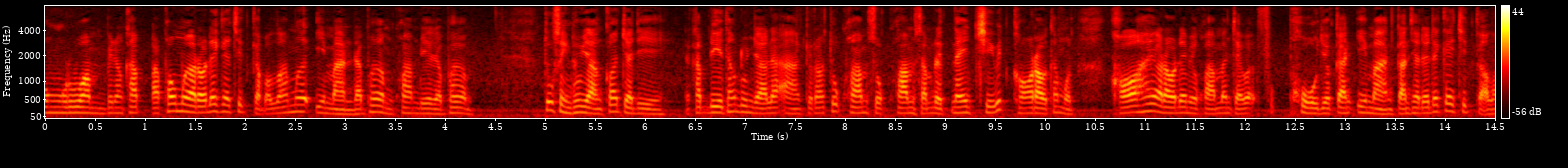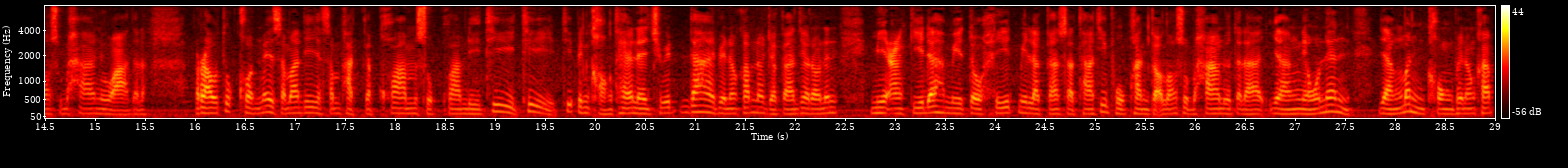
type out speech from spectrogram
องค์รวมพี่น้องครับเพราะเมื่อเราได้ใกล้ชิดกับอัลลอฮ์เมื่ออีมานเราเพิ่มความดีเราเพิ่ม ทุกสิ่งทุกอย่างก็จะดีนะครับดีทั้งดุนยาและอาคิเราทุกความสุขความสำเร็จในชีวิตของเราทั้งหมด ขอให้เราได้มีความมั่นใจว่าผูกอยู่กันอีมานกันจะได้ใกล้ชิดกับอัลลอฮ์สุบฮานุวาตะลา เราทุกคนไม่สามารถที่จะสัมผัสกับความสุขความดีที่ที่ที่เป็นของแท้ในชีวิตได้เป็นนะครับ นอกจากการที่เรานั้นมีอากีดะมีโตฮีดมีหลักการศรัทธาที่ผูกพันกับอัลลอฮ์สุบฮานุวาตะลาอย่างเหนียวแน่น อย่างมั่นคงเป็นนะครับ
